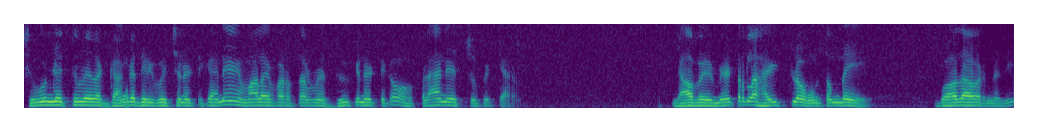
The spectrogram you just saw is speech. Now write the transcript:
శివుడి నెత్తి మీద గంగ తిరిగి వచ్చినట్టుగానే హిమాలయ పర్వతాల మీద దూకినట్టుగా ఒక ప్లాన్ వేసి చూపెట్టారు. యాభై మీటర్ల హైట్లో ఉంటుంది గోదావరి నది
